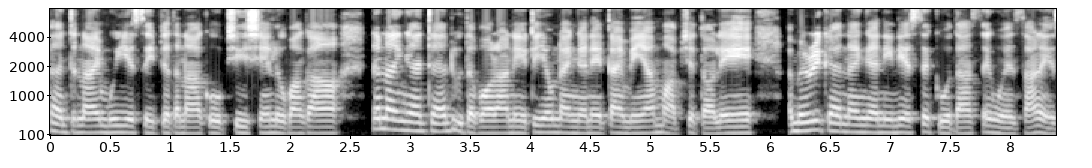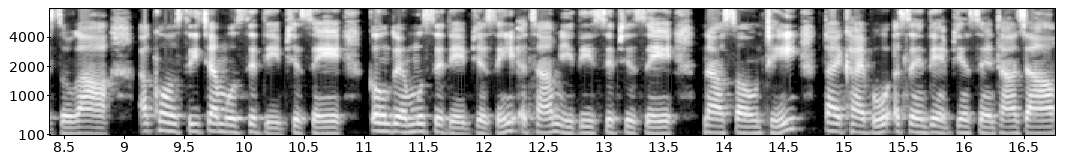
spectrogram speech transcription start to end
ဖန်တနိုင်းမူရစ်စိတ်ပြဿနာကိုဖြေရှင်းလိုပါကနှစ်နိုင်ငံတန်းတူသဘောထားနဲ့တရုတ်နိုင်ငံနဲ့တိုင်ပင်ရမှာဖြစ်တော့လေအမေရိကန်နိုင်ငံအနေနဲ့စစ်ကိုသာစိတ်ဝင်စားတယ်ဆိုကအခွန်စည်းချက်မှုစစ်တီဖြစ်စေကုန်သွယ်မှုစစ်တီဖြစ်စေအခြားမြည်သည့်စစ်ဖြစ်စေနောက်ဆုံးထိတိုက်ခိုက်ဖို့အစဉ်အသင့်ပြင်ဆင်ထားကြောင်း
